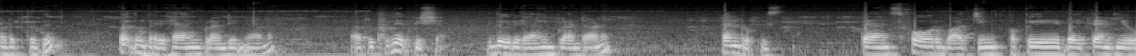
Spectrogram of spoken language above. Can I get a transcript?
അടുത്തത് അതും ഒരു ഹാങ്ങിങ് പ്ലാന്റ് തന്നെയാണ് അടുത്തത് എപ്പിഷ്യ ഇതൊരു ഹാങ്ങിങ് പ്ലാന്റ് ആണ് ten rupees thanks for watching okay bye thank you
